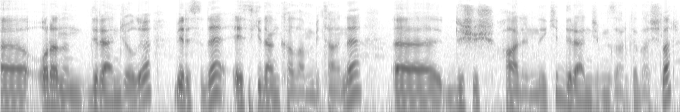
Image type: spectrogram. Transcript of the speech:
e, oranın direnci oluyor. Birisi de eskiden kalan bir tane e, düşüş halindeki direncimiz arkadaşlar.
